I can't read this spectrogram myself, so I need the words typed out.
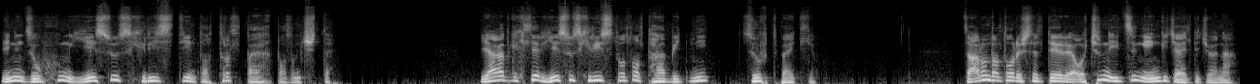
Энэ нь зөвхөн Есүс Христийн дотор л байх боломжтой. Яагад гэхлээр Есүс Христ бол та бидний зөвхт байдал юм. За 17 дугаар ишлэлдэр учир нь эзэн ингэж айлдаж байна.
